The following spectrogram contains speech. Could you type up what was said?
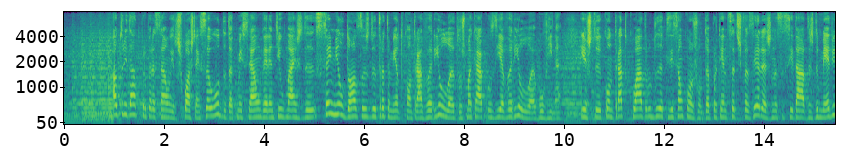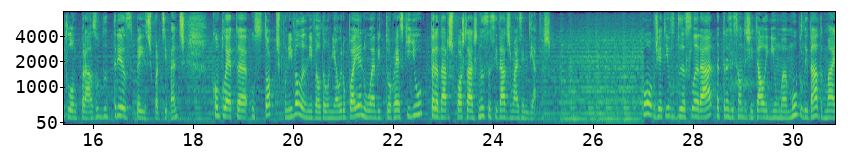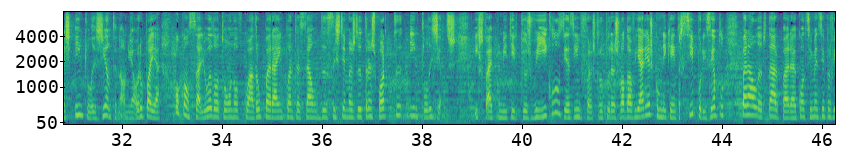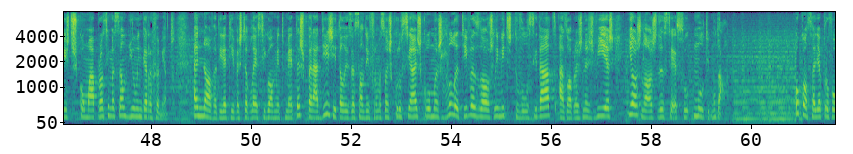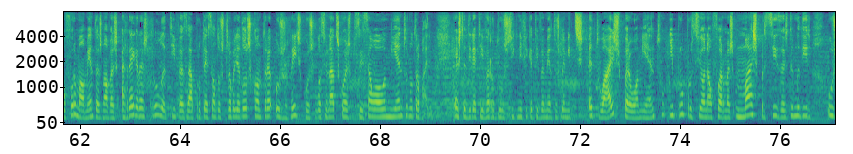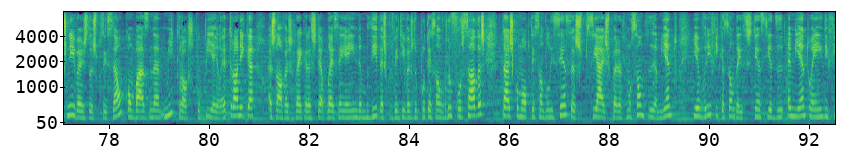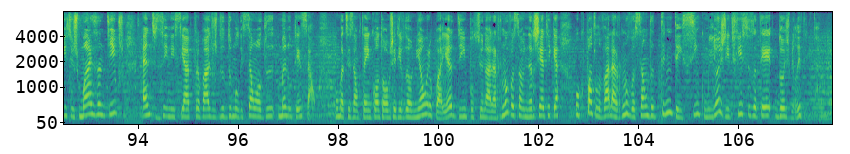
A Autoridade de Preparação e Resposta em Saúde da Comissão garantiu mais de 100 mil doses de tratamento contra a varíola dos macacos e a varíola bovina. Este contrato quadro de aquisição conjunta pretende satisfazer as necessidades de médio e de longo prazo de 13 países participantes. Completa o estoque disponível a nível da União Europeia no âmbito do Rescue para dar resposta às necessidades mais imediatas com o objetivo de acelerar a transição digital e uma mobilidade mais inteligente na União Europeia. O Conselho adotou um novo quadro para a implantação de sistemas de transporte inteligentes. Isto vai permitir que os veículos e as infraestruturas rodoviárias comuniquem entre si, por exemplo, para alertar para acontecimentos imprevistos como a aproximação de um engarrafamento. A nova diretiva estabelece igualmente metas para a digitalização de informações cruciais, como as relativas aos limites de velocidade, às obras nas vias e aos nós de acesso multimodal. O Conselho aprovou formalmente as novas regras relativas à proteção dos trabalhadores contra os riscos relacionados com a exposição ao amianto no trabalho. Esta diretiva reduz significativamente os limites atuais para o amianto e proporciona formas mais precisas de medir os níveis de exposição com base na microscopia eletrónica. As novas regras estabelecem ainda medidas preventivas de proteção reforçadas, tais como a obtenção de licenças especiais para remoção de amianto e a verificação da existência existência de amianto em edifícios mais antigos antes de iniciar trabalhos de demolição ou de manutenção. Uma decisão que tem em conta o objetivo da União Europeia de impulsionar a renovação energética, o que pode levar à renovação de 35 milhões de edifícios até 2030.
